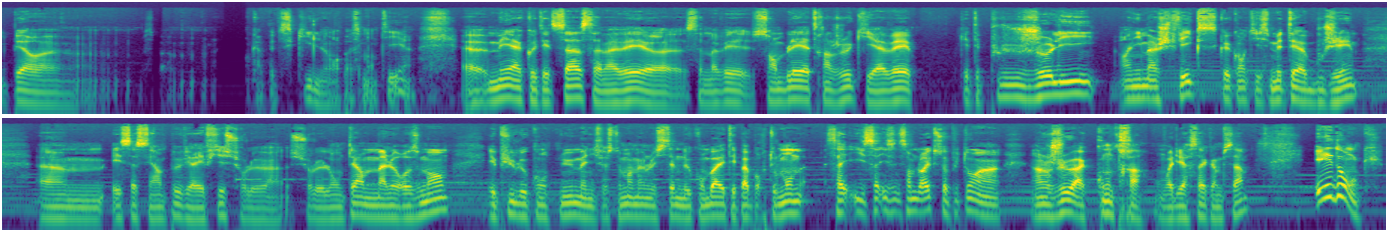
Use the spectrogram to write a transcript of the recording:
hyper un peu de skill, on va pas se mentir. Mais à côté de ça, ça m'avait ça m'avait semblé être un jeu qui avait qui était plus joli en image fixe que quand il se mettait à bouger. Euh, et ça s'est un peu vérifié sur le, sur le long terme malheureusement. Et puis le contenu, manifestement même le système de combat n'était pas pour tout le monde. Ça, il, semblerait que ce soit plutôt un, jeu à contrat, on va dire ça comme ça. Et donc,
